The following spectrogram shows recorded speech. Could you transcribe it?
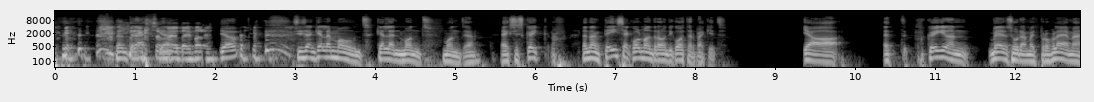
ta on trash jah. jah, siis on Kellen Mond, Kellen Mond, Mond jah, ehk siis kõik noh, need on teise-kolmanda raundi quarterback'id. ja et kõigil on veel suuremaid probleeme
